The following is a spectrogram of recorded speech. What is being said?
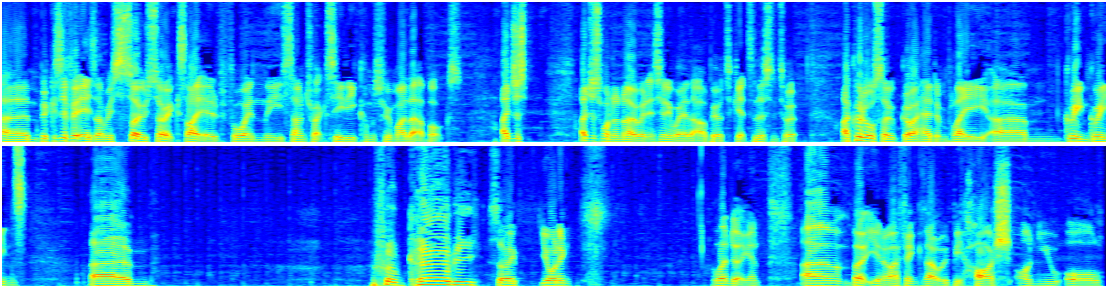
Um, because if it is, I'm so so excited for when the soundtrack CD comes through my letterbox. I just I just want to know, and it's only that I'll be able to get to listen to it. I could also go ahead and play um, Green Greens. Um, from Kirby. Sorry, yawning. I won't do it again. Um, but you know, I think that would be harsh on you all.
